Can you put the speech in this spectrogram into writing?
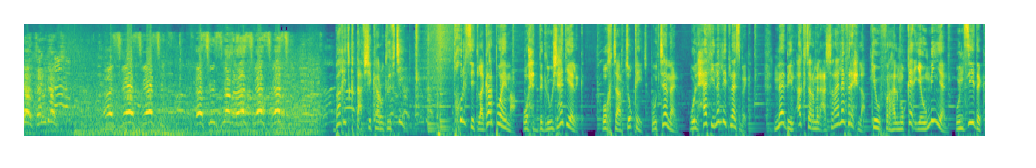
الوداد الوداد اسفي اسفي اسفي اسفي الزمام اسفي اسفي اسفي باغي تقطع في شي car وتلفتي؟ دخل ل site Lagare point ma وحدد الوجهة ديالك واختار التوقيت والثمن والحافلة اللي تناسبك. ما بين أكثر من 10000 رحلة كيوفرها الموقع يوميا. ونزيدك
